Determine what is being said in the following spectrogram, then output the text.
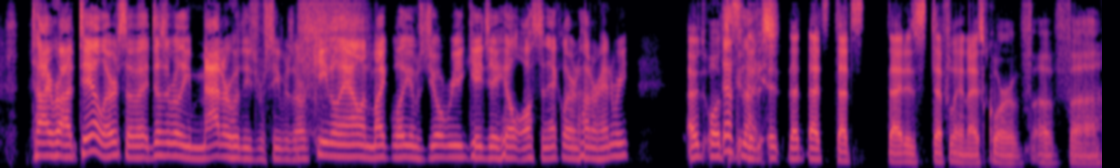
Tyrod Taylor. So it doesn't really matter who these receivers are: Keenan Allen, Mike Williams, Joe Reed, KJ Hill, Austin Ekeler, and Hunter Henry. I, well, That's nice. it- that that's that's that is definitely a nice core of of uh,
